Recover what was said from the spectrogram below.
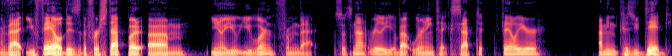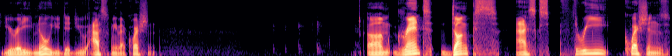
that you failed is the first step, but um, you know, you you learn from that. So it's not really about learning to accept failure. I mean, because you did. You already know you did. You asked me that question. Um, Grant Dunks asks three questions,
